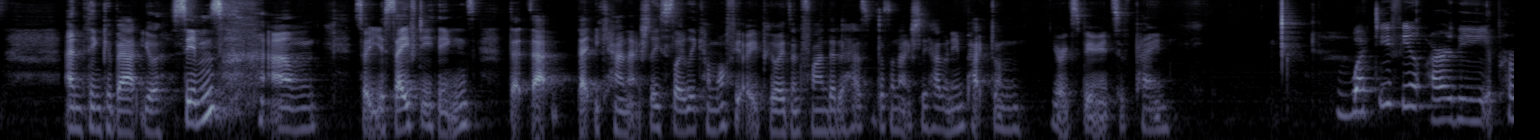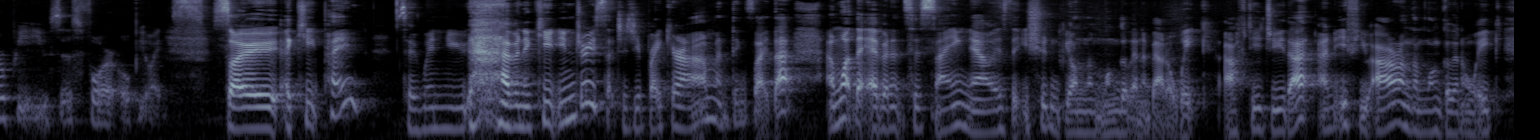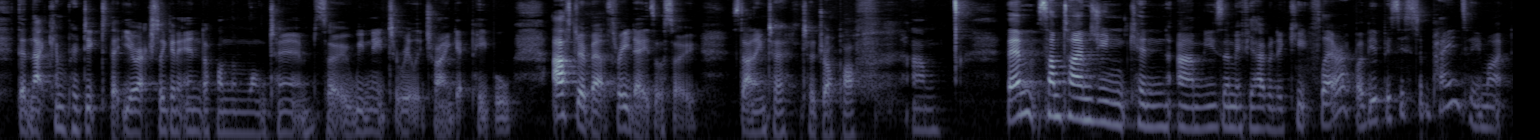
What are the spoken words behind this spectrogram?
and think about your SIMS, um, so your safety things, that, that, that you can actually slowly come off your opioids and find that it has, doesn't actually have an impact on your experience of pain. What do you feel are the appropriate uses for opioids? So, acute pain, so, when you have an acute injury, such as you break your arm and things like that, and what the evidence is saying now is that you shouldn't be on them longer than about a week after you do that. And if you are on them longer than a week, then that can predict that you're actually going to end up on them long term. So, we need to really try and get people after about three days or so starting to, to drop off. Um, them. Sometimes you can um, use them if you have an acute flare up of your persistent pain, so you might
